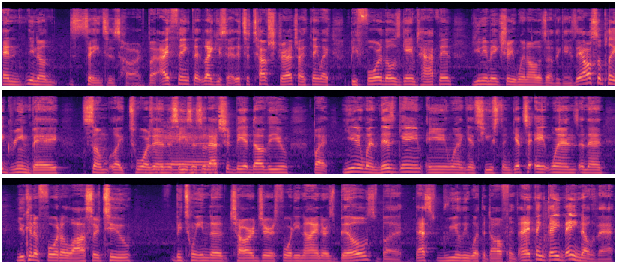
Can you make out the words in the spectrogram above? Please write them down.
And you know, Saints is hard, but I think that, like you said, it's a tough stretch. I think like before those games happen, you need to make sure you win all those other games. They also play Green Bay some like towards the end of the season, so that should be a W. But you need to win this game and you need to win against Houston. Get to eight wins, and then you can afford a loss or two between the Chargers, 49ers, Bills. But that's really what the Dolphins, and I think they, they know that.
